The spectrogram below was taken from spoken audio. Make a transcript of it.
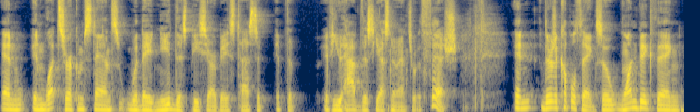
And in what circumstance would they need this PCR based test if, if the if you have this yes no answer with fish? And there's a couple things. So one big thing,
